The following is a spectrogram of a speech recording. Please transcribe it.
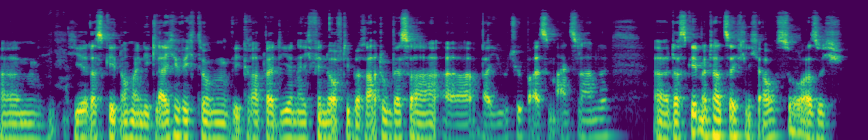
Ähm, hier, das geht nochmal in die gleiche Richtung wie gerade bei dir. Ne? Ich finde oft die Beratung besser äh, bei YouTube als im Einzelhandel. Äh, das geht mir tatsächlich auch so. Also ich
